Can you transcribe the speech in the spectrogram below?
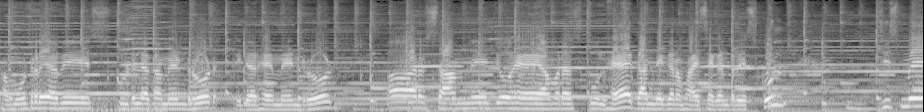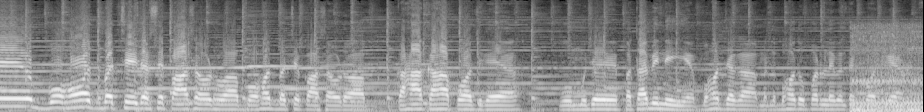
हम उठ रहे हैं अभी स्कूल टीला का मेन रोड इधर है मेन रोड और सामने जो है हमारा स्कूल है गांधीग्राम हाई सेकेंडरी स्कूल जिसमें बहुत बच्चे इधर से पास आउट हुआ बहुत बच्चे पास आउट हुआ कहाँ कहाँ पहुँच गया वो मुझे पता भी नहीं है बहुत जगह मतलब बहुत ऊपर लेवल तक पहुँच गया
